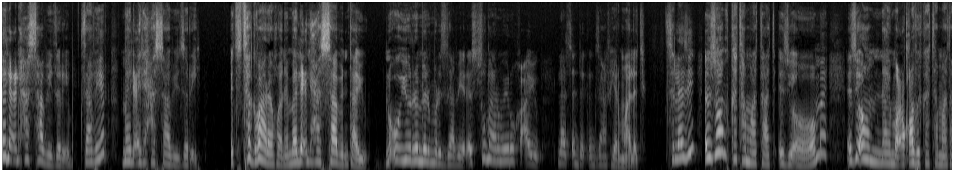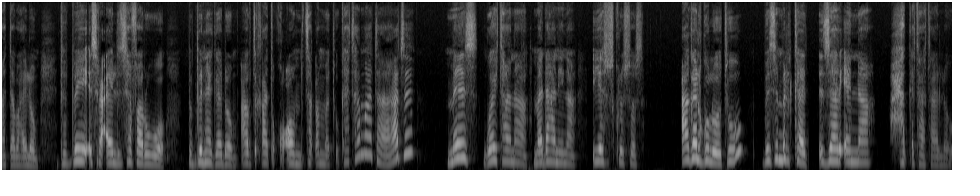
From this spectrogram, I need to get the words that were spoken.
መልዕሊ ሓሳብ እዩ ዝርኢ እግዚኣብሄር መልዕሊ ሓሳብ እዩ ዝርኢ እቲ ተግባር ኣይኮነ መልዕሊ ሓሳብ እንታይ እዩ ንኡ እዩ ርምርምር እግዚኣብሄር እሱ መርሚሩ ከዓ እዩ ላፅድቅ እግዚኣብሄር ማለት እዩ ስለዚ እዞም ከተማታት እዚኦም እዚኦም ናይ መዕቆቢ ከተማታት ተባሂሎም ብብ እስራኤል ዝሰፈርዎ ብብነገዶም ኣብ ጥቃጥቆኦም ዝተቐመጡ ከተማታት ምስ ጎይታና መድኒና ኢየሱስ ክርስቶስ ኣገልግሎቱ ብዝምልከት ዘርእና ሓቅታት ኣለው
